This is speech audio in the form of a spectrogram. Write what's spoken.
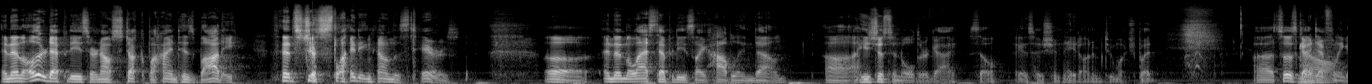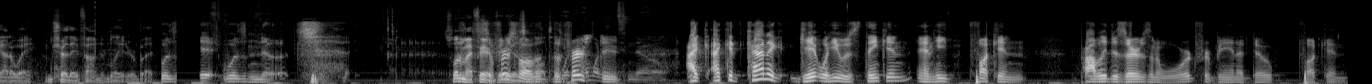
And then the other deputies are now stuck behind his body that's just sliding down the stairs. Uh, and then the last deputy is like hobbling down. Uh, he's just an older guy, so I guess I shouldn't hate on him too much. But uh, so this guy No. definitely got away. I'm sure they found him later, but was it was nuts. it's one of my So favorite first videos of all, of all the- time. What first dude- to know. I I could kind of get what he was thinking, and he fucking probably deserves an award for being a dope fucking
